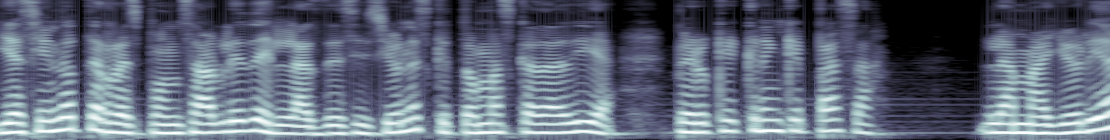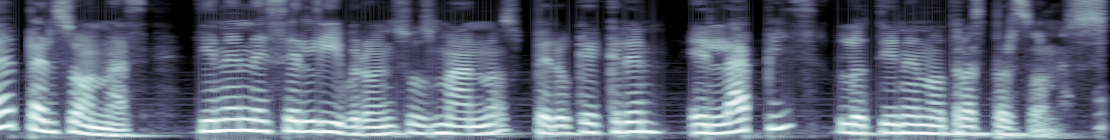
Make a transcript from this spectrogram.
y haciéndote responsable de las decisiones que tomas cada día. Pero ¿qué creen que pasa? La mayoría de personas tienen ese libro en sus manos, pero ¿qué creen? El lápiz lo tienen otras personas.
